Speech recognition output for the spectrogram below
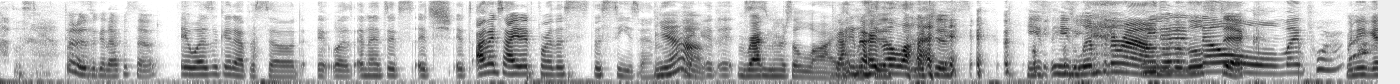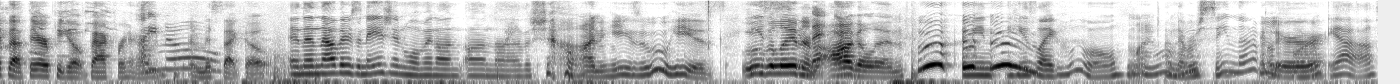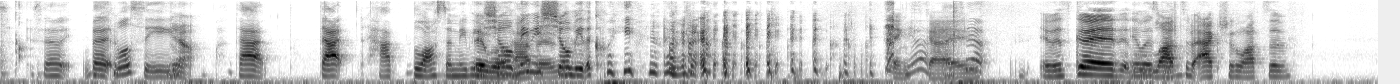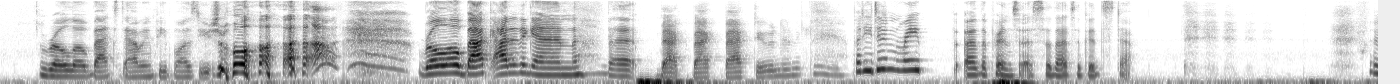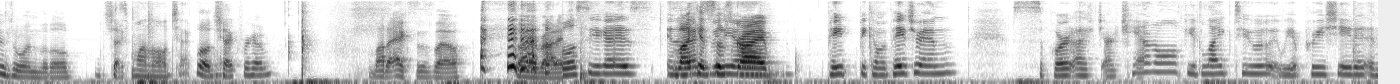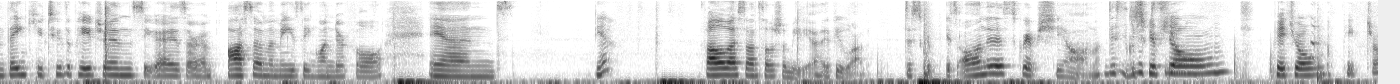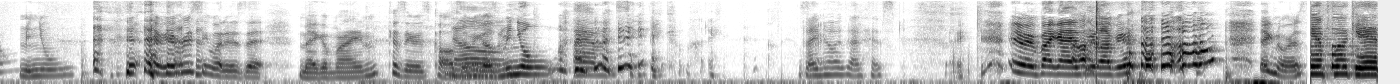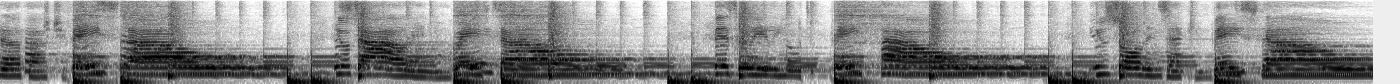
But it was a good episode. it was a good episode it was and it's it's it's, it's i'm excited for this this season Yeah. like, it, Ragnar's alive. Ragnar's which is, alive Which is he's he's limping around with a little know stick. my poor We need to get that therapy goat back for him. I know. I miss that goat. and then now there's an asian woman on on uh, the show And he's ooh, he is oogling and ogling. I mean, he's like, "Ooh, I've never seen that Hello. before." Yeah. So, but we'll see. Yeah. That that hap- blossom. Maybe It she'll maybe she'll be the queen. Thanks, Yeah, guys. it. It was good. It was lots good. of action, lots of Rollo backstabbing people as usual. Rollo back at it again, but back, back, back doing it again. but he didn't rape uh, the princess, so that's a good step. There's one little check, Just one little check. little Yeah. check for him. A lot of X's though. Sorry about it. We'll see you guys in the like next and video. subscribe. pa- become a patron support our, our channel if you'd like to we appreciate it and thank you to the patrons you guys are awesome amazing wonderful and yeah follow us on social media if you want Descrip- it's all in the description Description. Patreon. patron Mignon. Have you ever seen what is it? Megamind? Because he was called him. He goes No. Mignon. i haven't seen it but i know what that is anyway, bye guys. We love you. Ignore us. Can't forget about your face now. Your style all in second base now.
